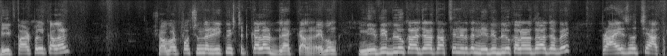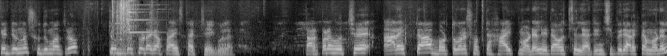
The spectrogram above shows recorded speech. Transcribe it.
deep purple colour সবার পছন্দের রিকোয়েস্টেড কালার ব্ল্যাক কালার এবং নেভি ব্লু কালার যারা চাচ্ছেন, এটাতে নেভি ব্লু কালার দেওয়া যাবে। প্রাইস হচ্ছে আজকের জন্য শুধুমাত্র চোদ্দোশো টাকা প্রাইস থাকছে এগুলার। তারপরে হচ্ছে আরেকটা বর্তমানে সবচেয়ে হাইপ মডেল এটা হচ্ছে ল্যাটিন শিপের আরেকটা মডেল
